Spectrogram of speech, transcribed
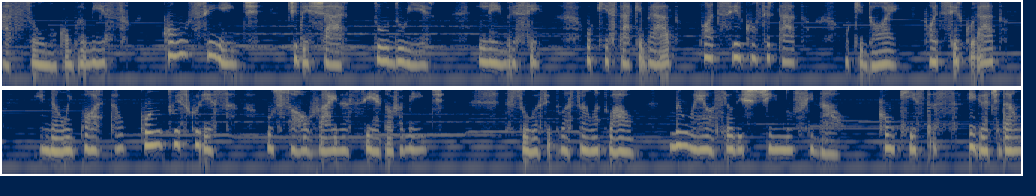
Assuma o compromisso consciente de deixar tudo ir. Lembre-se, o que está quebrado pode ser consertado, o que dói pode ser curado. E não importa o quanto escureça, o sol vai nascer novamente. Sua situação atual não é o seu destino final. Conquistas e gratidão.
